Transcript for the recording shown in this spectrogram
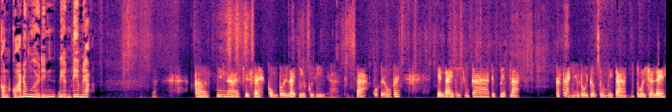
còn quá đông người đến điểm tiêm đấy ạ. À, xin uh, chia sẻ cùng với lại quý vị uh, thính giả của VOV. Hiện nay thì chúng ta được biết là tất cả những đối tượng từ 18 tuổi trở lên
